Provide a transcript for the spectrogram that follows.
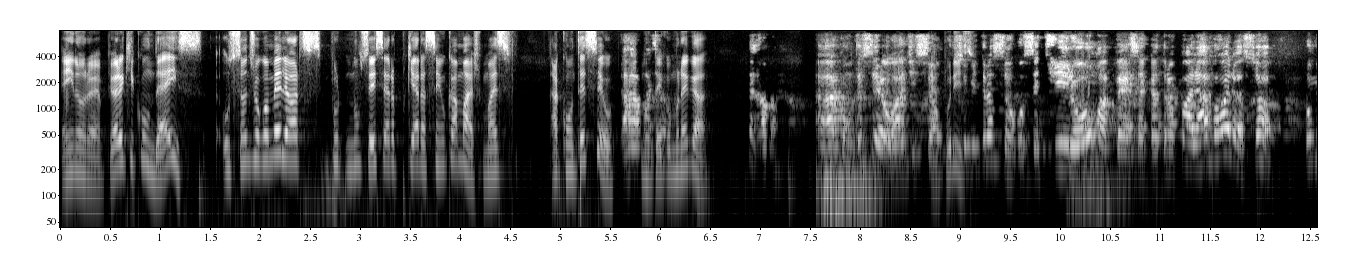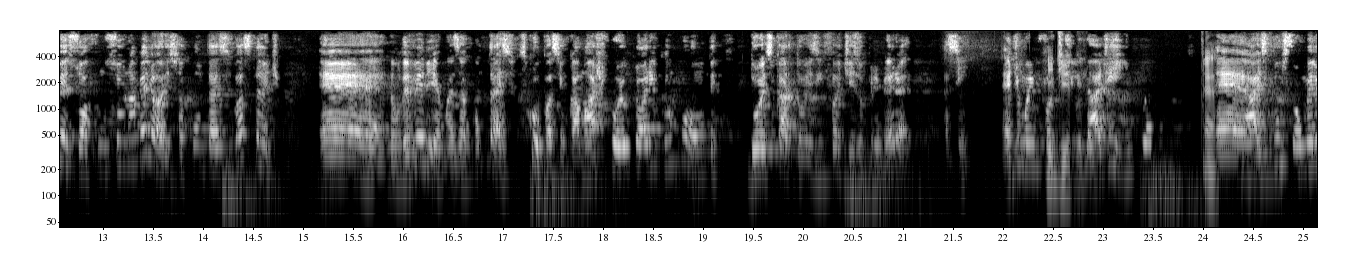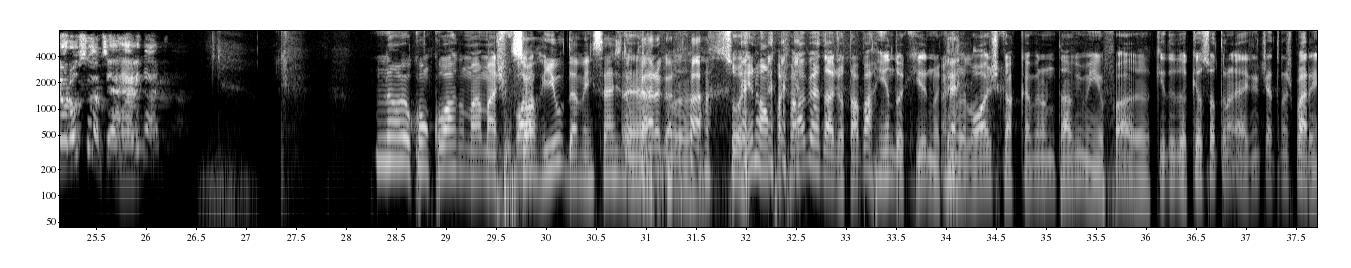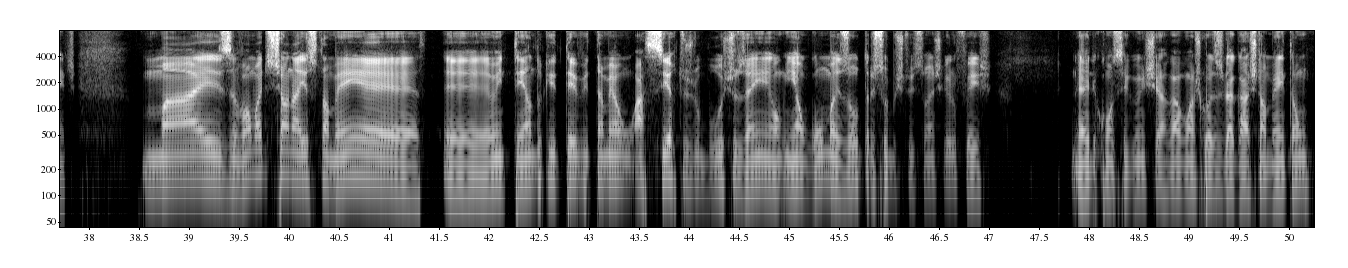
Hein, Noronha? Pior é que com 10, o Santos jogou melhor. Não sei se era porque era sem o Camacho, mas aconteceu. Ah, não tem como negar. Não, aconteceu, adição é por subtração. Você tirou uma peça que atrapalhava, olha só, começou a funcionar melhor. Isso acontece bastante. É, não deveria, mas acontece. Desculpa, assim, o Camacho foi o pior em campo ontem. Dois cartões infantis, o primeiro é, assim, é de uma infantilidade ímpar. É. É, a expulsão melhorou o Santos, é a realidade. Não, eu concordo, mas fora... Só riu da mensagem do é, cara agora? Sorri não, pode falar a verdade. Eu tava rindo aqui, no, aqui no relógio, que a câmera não tava em mim. Eu falo, aqui, aqui eu sou, a gente é transparente. Mas vamos adicionar isso também. É, é, eu entendo que teve também acertos do Bustos em, em algumas outras substituições que ele fez. Né, ele conseguiu enxergar algumas coisas legais também, então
